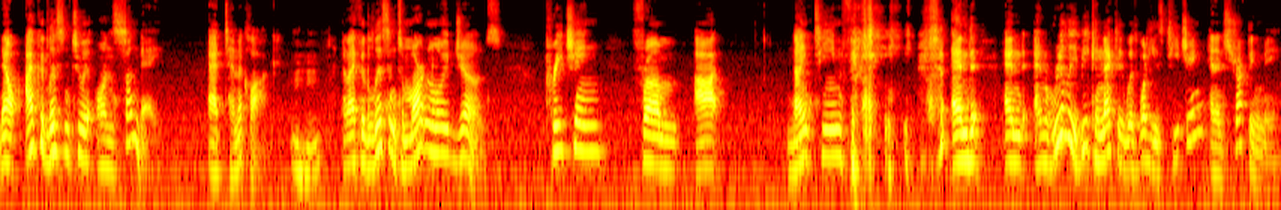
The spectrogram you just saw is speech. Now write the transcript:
Now, I could listen to it on Sunday at 10 o'clock, mm-hmm. and I could listen to Martyn Lloyd-Jones preaching from uh, 1950 and, and, and really be connected with what he's teaching and instructing me.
